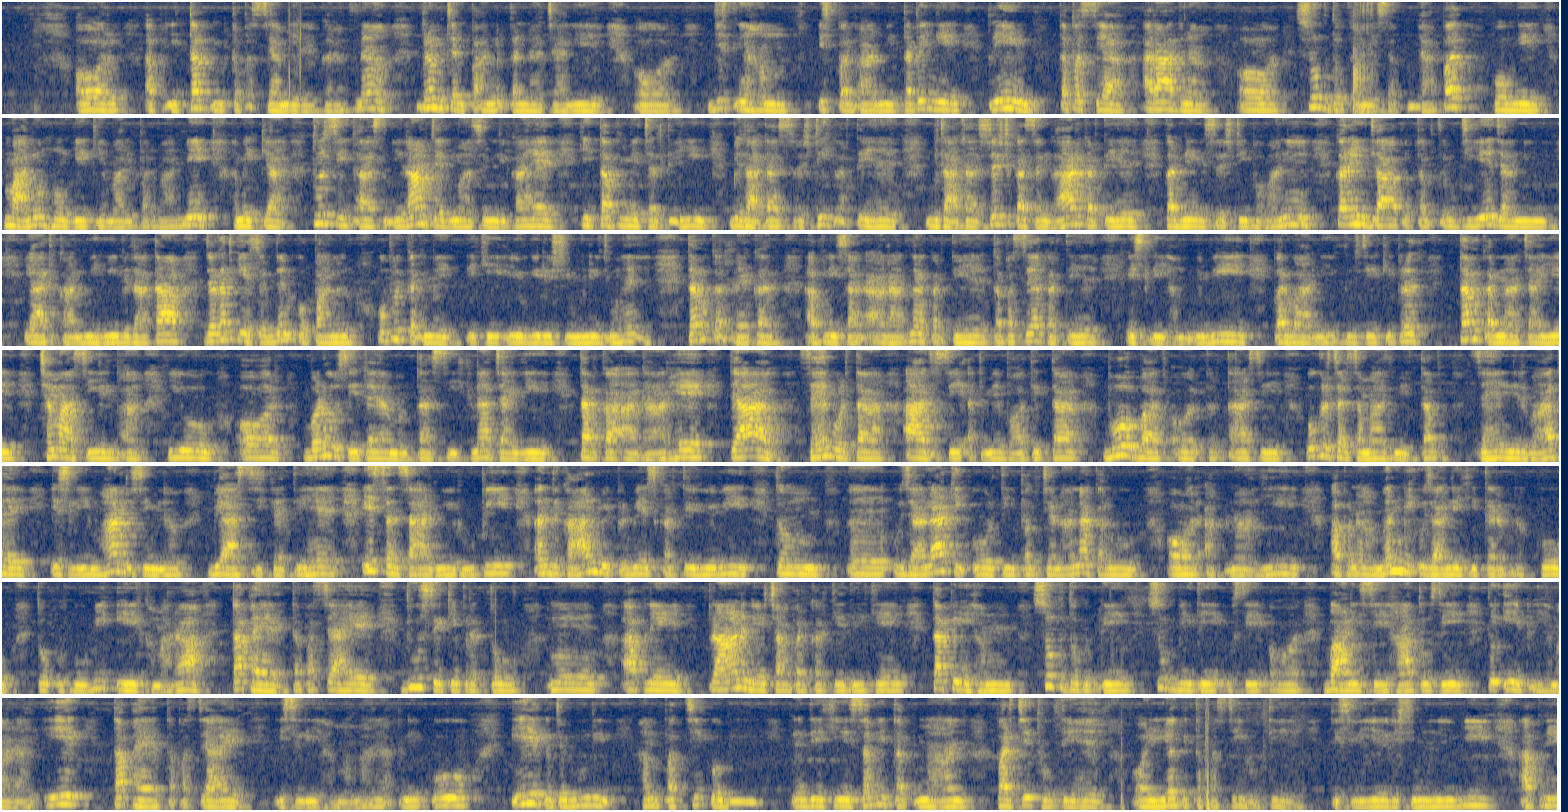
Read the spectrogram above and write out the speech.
और अपनी तप तपस्या में रहकर अपना ब्रह्मचर्य पालन करना चाहिए। और जितने हम इस परिवार में तपेंगे, प्रेम, तपस्या, आराधना और सुख दुख में सब व्यापक होंगे। मालूम होंगे कि हमारे परिवार में हमें क्या तुलसीदास ने रामचरितमानस में लिखा है कि तप में चलते ही विधाता सृष्टि करते हैं, विधाता सृष्टि का संहार करते हैं। करने में सृष्टि भवानी, करें जाप तब तब जिए जानी। याद काल में ही विधाता जगत के सृजन को पालन। उपक्रम में देखिए, योगी ऋषि मुनि जो हैं तब कर रहकर अपनी सारा आराधना करते हैं, तपस्या करते हैं। इसलिए हम भी परिवार में एक दूसरे की प्रति, तब करना चाहिए। क्षमाशील योग और बड़ों से दया ममता सीखना चाहिए। तब का आधार है त्याग सहगुणता आज से अतमे भौतिकता भोगवाद और करतार से उग्रचर समाज में तब सहन निर्बाध है, इसलिए महान ऋषि व्यास जी कहते हैं, इस संसार में रूपी, अंधकार में प्रवेश करते हुए भी तुम उजाला की ओर दीपक जलाना करो और अपना ही, अपना मन भी उजाले की तरफ़ रखो तो वो भी एक हमारा तप है, तपस्या है। दूसरे के प्रति अपने प्राण ने चावर करके देखें, तपे हम सुख दुख दें, सुख भी दें उसे और वाणी से, हाथों से तो ये भी हमारा एक तप है, तपस्या है। इसलिए हम हमारे अपने को एक ज़रूरी, हम पक्षी को भी देखिए, सभी तप महान परिचित होते हैं और यज्ञ तपस्वी होते हैं। इसलिए ऋषि मुनि भी अपने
